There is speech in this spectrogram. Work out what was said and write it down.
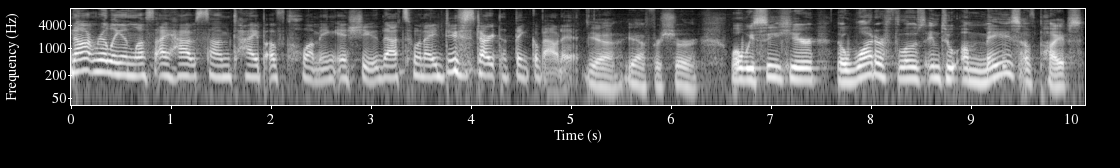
Not really, unless I have some type of plumbing issue. That's when I do start to think about it. Yeah, yeah, for sure. Well, we see here the water flows into a maze of pipes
